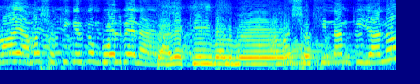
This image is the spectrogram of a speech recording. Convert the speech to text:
হয় আমার সখীকে এরকম বলবে না। তাহলে কি বলব? আমার সখীর নাম কি জানো?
